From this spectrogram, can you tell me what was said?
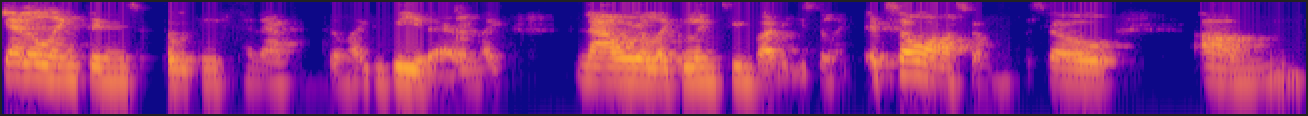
get a LinkedIn so we can connect and like be there. And like now we're like LinkedIn buddies. And like it's so awesome. So um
